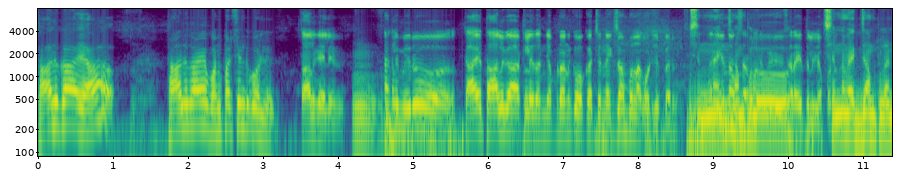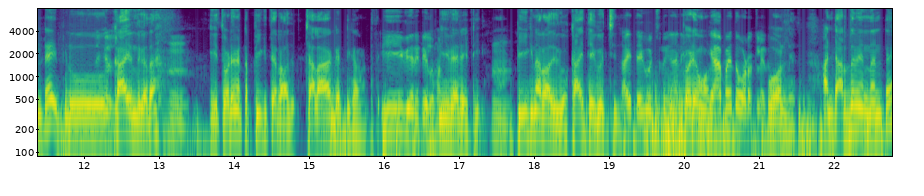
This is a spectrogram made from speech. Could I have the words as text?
తాలుకాయ తాలుకాయ వన్ పర్సెంట్ కూడా లేదు తాలుకాయ లేదు ఉమ్. అసలు మీరు కాయ తాలుగా అట్లేదు అని చెప్పడానికి ఒక చిన్న ఎగ్జాంపుల్ నాకు ఒకటి చెప్పారు. చిన్న ఎగ్జాంపుల్ రైతులు చిన్న ఎగ్జాంపుల్ అంటే ఇప్పుడు కాయ ఉంది కదా. ఈ తొడమి ఇట్ట పీకితే రాదు చాలా గట్టిగా ఉంటుంది. ఈ ఈ వెరైటీలో ఈ వెరైటీ పీకినా రాదు ఇదిగో కాయ తెగి వచ్చింది. కాయ తెగి వచ్చింది కానీ తోడేమో. క్యాప్ అయితే ఓడట్లేదు. ఓడలేదు. అంటే అర్థం ఏంటంటే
